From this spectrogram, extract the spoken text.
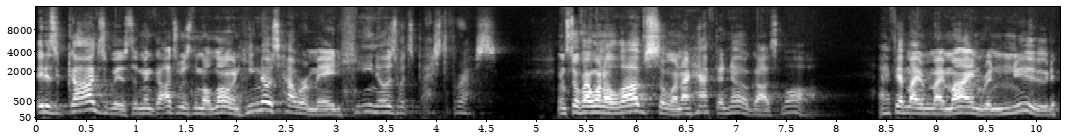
It is God's wisdom and God's wisdom alone. He knows how we're made, He knows what's best for us. And so if I want to love someone, I have to know God's law. I have to have my, my mind renewed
